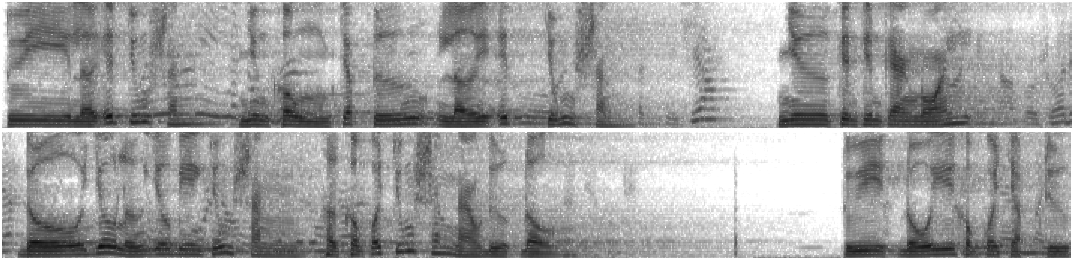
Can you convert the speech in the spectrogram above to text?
Tuy lợi ích chúng sanh, Nhưng không chấp tướng lợi ích chúng sanh. Như Kinh Kim Cang nói, Độ vô lượng vô biên chúng sanh Thật không có chúng sanh nào được độ. Tuyệt đối không có chấp trước.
